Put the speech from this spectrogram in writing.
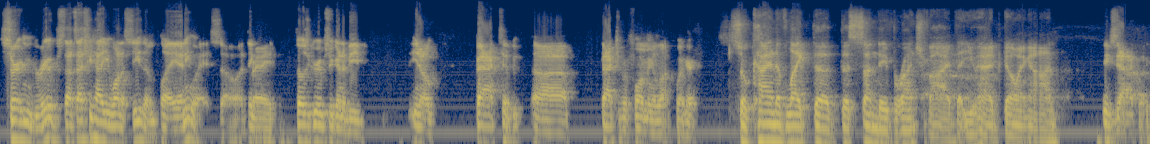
certain groups, that's actually how you want to see them play anyway. So I think Right. those groups are going to be, you know, back to uh, back to performing a lot quicker. So kind of like the the Sunday brunch vibe that you had going on. Exactly.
